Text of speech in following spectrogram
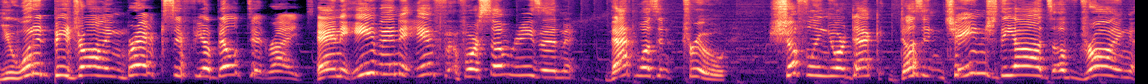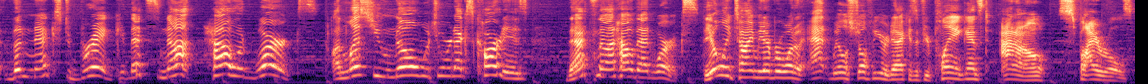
You wouldn't be drawing bricks if you built it right. And even if for some reason that wasn't true, shuffling your deck doesn't change the odds of drawing the next brick. That's not how it works. Unless you know what your next card is, that's not how that works. The only time you'd ever want to at will shuffle your deck is if you're playing against, I don't know, spirals.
